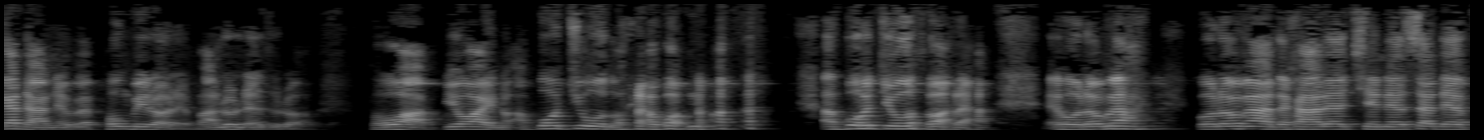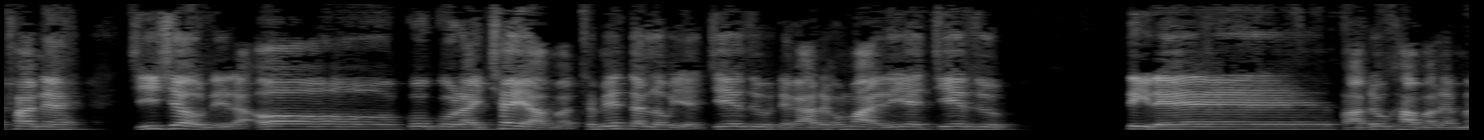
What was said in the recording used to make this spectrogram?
ကတ်တာနဲ့ပဲဖုံးပြီးတော့တယ်ဘာလို့လဲဆိုတော့ဘဝပြောရရင်တော့အပိုးကျိုးသွားတာပေါ့နော်အပိုးကျိုးသွားတာဟိုတော့ကဟိုတော့ကတခါလဲချင်းနဲ့ဆက်တယ်ဖမ်းတယ် ကြီးလျှောက်နေတာဩကိုကိုယ်တိုင်ချက်ရမှာသမင်းတက်လို့ရဲ့ကျေးဇူးဒကာဒကမရဲ့ကျေးဇူးသိတယ်ဘာဒုက္ခမှလည်းမ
